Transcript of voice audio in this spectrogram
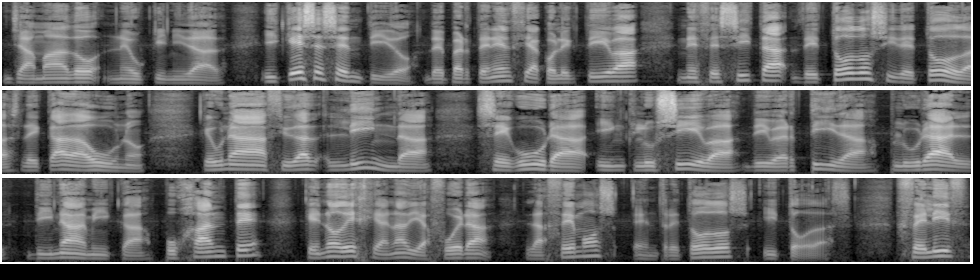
llamado neuquinidad y que ese sentido de pertenencia colectiva necesita de todos y de todas, de cada uno, que una ciudad linda, segura, inclusiva, divertida, plural, dinámica, pujante, que no deje a nadie afuera, la hacemos entre todos y todas. Feliz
